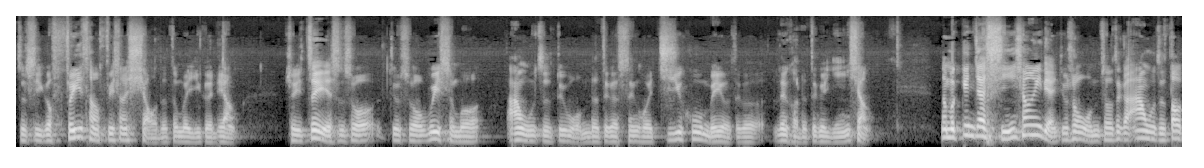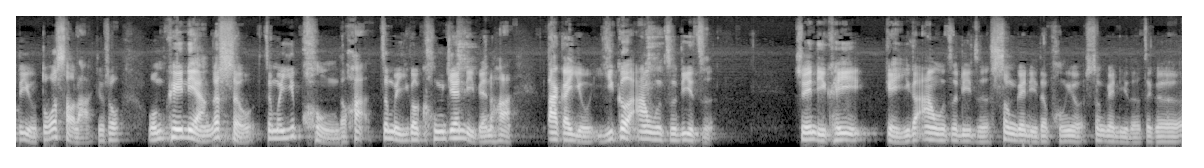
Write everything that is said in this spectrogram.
这是一个非常非常小的这么一个量，所以这也是说，就是说为什么暗物质对我们的这个生活几乎没有这个任何的这个影响。那么更加形象一点，就是说我们说这个暗物质到底有多少呢？就是说我们可以两个手这么一捧的话，这么一个空间里边的话，大概有一个暗物质粒子。所以你可以给一个暗物质粒子送给你的朋友，送给你的这个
